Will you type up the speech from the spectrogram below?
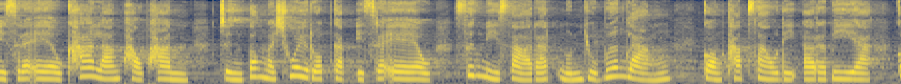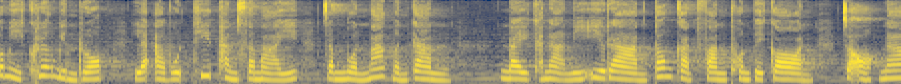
อิสราเอลฆ่าล้างเผ่าพันธุ์ จึงต้องมาช่วยรบกับอิสราเอล ซึ่งมีสหรัฐหนุนอยู่เบื้องหลัง กองทัพซาอุดิอาระเบียก็มีเครื่องบินรบ และอาวุธที่ทันสมัยจำนวนมากเหมือนกัน ในขณะนี้อิหร่านต้องกัดฟันทนไปก่อน จะออกหน้า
